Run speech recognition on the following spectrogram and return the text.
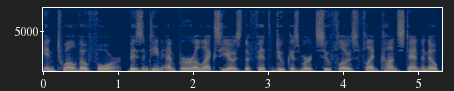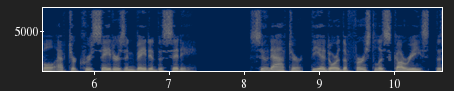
In 1204, Byzantine Emperor Alexios V Doukas Mourtzouphlos fled Constantinople after Crusaders invaded the city. Soon after, Theodore I Lascaris, the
